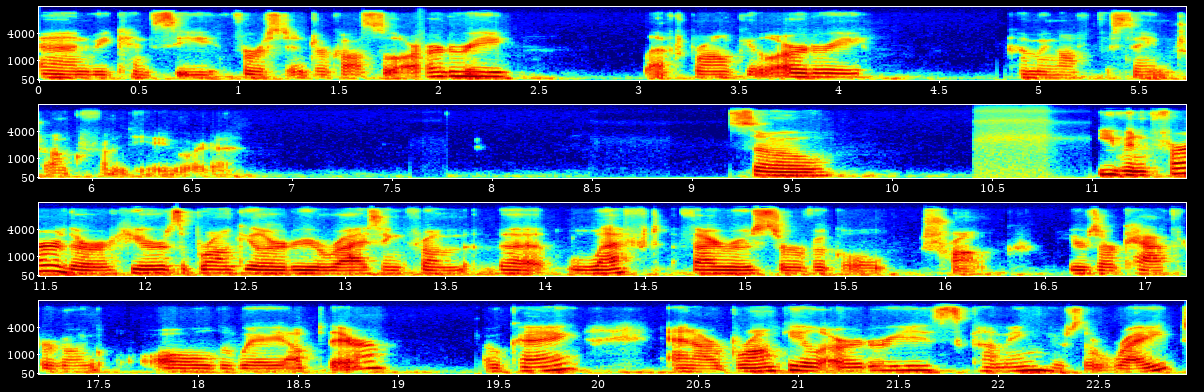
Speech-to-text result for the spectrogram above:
And we can see first intercostal artery, left bronchial artery coming off the same trunk from the aorta. So even further, here's a bronchial artery arising from the left thyrocervical trunk. Here's our catheter going all the way up there, okay? And our bronchial arteries coming, here's the right,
